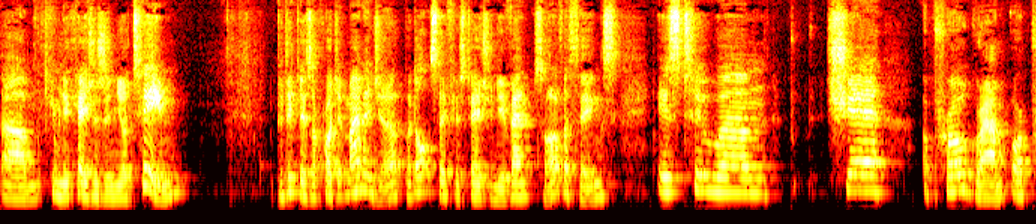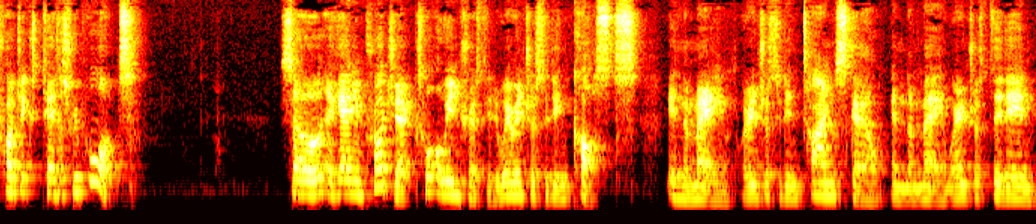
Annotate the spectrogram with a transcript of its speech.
um, communications in your team, particularly as a project manager, but also if you're staging events or other things, is to um, share a program or a project status report. So again, in projects, what are we interested in? We're interested in costs in the main. We're interested in timescale in the main. We're interested in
